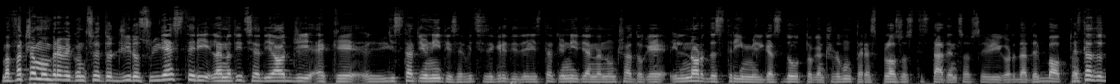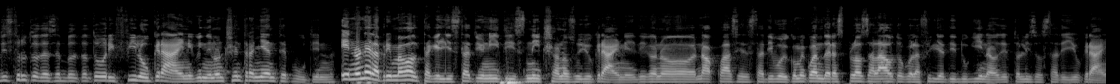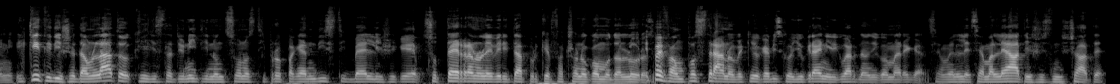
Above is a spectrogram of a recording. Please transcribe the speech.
Ma facciamo un breve consueto giro sugli esteri. La notizia di oggi è che gli Stati Uniti, i servizi segreti degli Stati Uniti hanno annunciato che il Nord Stream, il gasdotto che a un certo punto era esploso st'estate, non so se vi ricordate il botto, è stato distrutto dai sabotatori filo-ucraini, quindi non c'entra niente Putin. E non è la prima volta che gli Stati Uniti snitchano sugli ucraini, dicono no, qua siete stati voi, come quando era esplosa l'auto con la figlia di Dughina, ho detto lì sono stati gli ucraini. Il che ti dice da un lato che gli Stati Uniti non sono sti propagandisti bellici che sotterrano le verità purché facciano comodo a loro. E poi fa un po' strano perché io capisco capisco gli ucraini li guardano e dicono ma ragazzi siamo, alle- siamo alleati ci snicciate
